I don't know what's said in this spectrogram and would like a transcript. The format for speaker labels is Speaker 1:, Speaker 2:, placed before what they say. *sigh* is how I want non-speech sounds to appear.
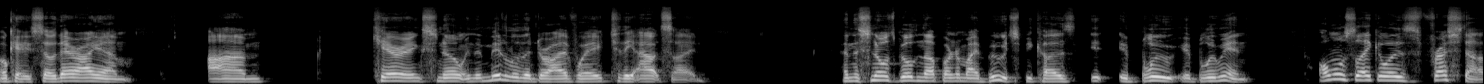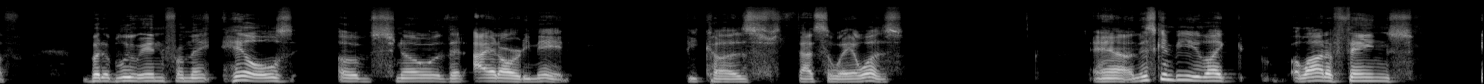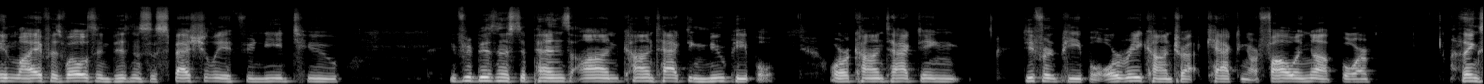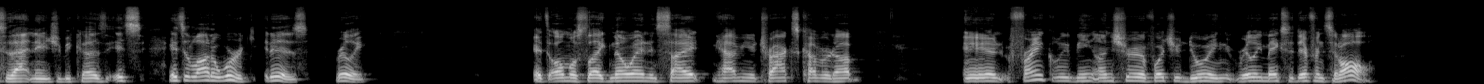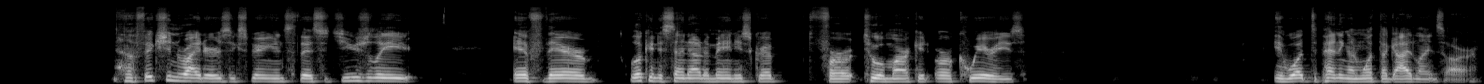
Speaker 1: Okay, so there I am. I'm carrying snow in the middle of the driveway to the outside. And the snow's building up under my boots because it, it blew it blew in. Almost like it was fresh stuff, but it blew in from the hills of snow that I had already made because that's the way it was. And this can be like a lot of things in life as well as in business, especially if you need to, if your business depends on contacting new people or contacting different people or recontracting or following up or things of that nature because it's it's a lot of work. It is, really. It's almost like no end in sight, having your tracks covered up. And frankly, being unsure of what you're doing really makes a difference at all. Fiction writers experience this. It's usually if they're looking to send out a manuscript for to a market or queries. It what depending on what the guidelines are.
